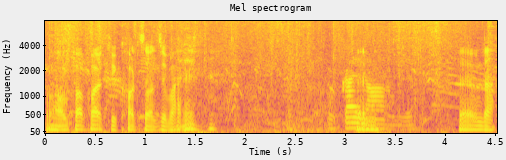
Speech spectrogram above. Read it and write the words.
Warum verfolgt die Kotze uns überall? doch keine Ja. Ahnung, ey. Ähm, das.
